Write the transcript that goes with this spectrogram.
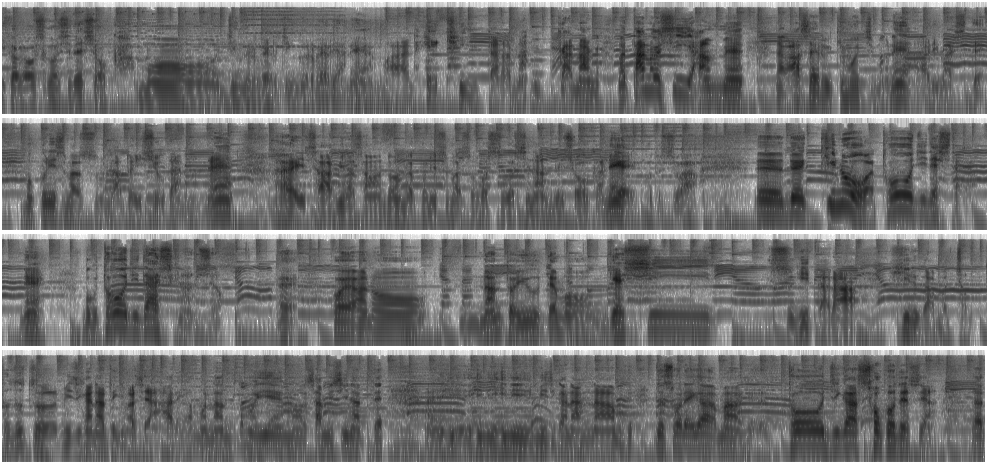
いかがお過ごしでしょうか？もうジングルベルジングルベルやね。まあ、あれ聞いたらなんかなんか、まあ、楽しい反面なんか焦る気持ちもねありまして。もうクリスマスだと1週間もね。はいさあ皆さんはどんなクリスマスをお過ごしなんでしょうかね？今年は。えー、で昨日は冬至でしたよ。ね。僕冬至大好きなんですよ。えー、これあのー、なんと言うても夏至過ぎたら昼がもうちょっとずつ短なってきますやん。あれがもう何とも言えんもう寂しいなって。日に日に短なんな思って。でそれがまあ当時がそこですやん。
